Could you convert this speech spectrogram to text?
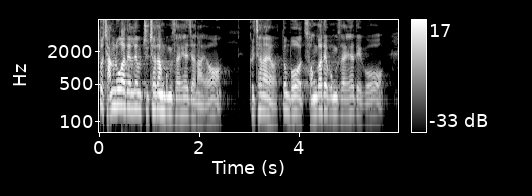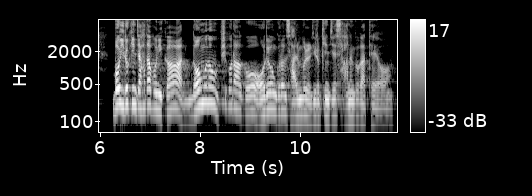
또 장로가 되려면 주차장 봉사 해야 하잖아요. 그렇잖아요. 또 뭐 성가대 봉사해야 되고 뭐 이렇게 이제 하다 보니까 너무너무 피곤하고 어려운 그런 삶을 이렇게 이제 사는 것 같아요.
